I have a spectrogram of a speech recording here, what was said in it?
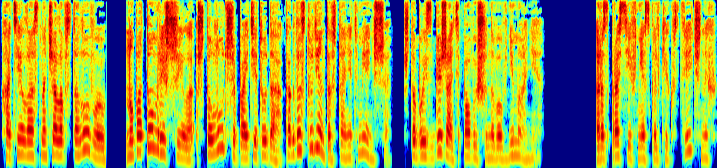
Хотела сначала в столовую, но потом решила, что лучше пойти туда, когда студентов станет меньше, чтобы избежать повышенного внимания. Распросив нескольких встречных,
